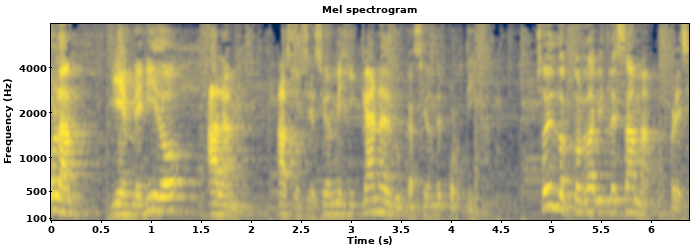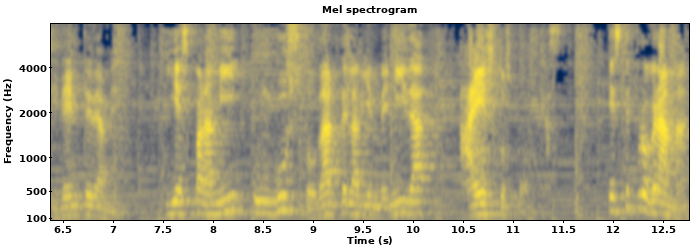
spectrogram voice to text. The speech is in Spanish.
Hola, bienvenido a la AMED, Asociación Mexicana de Educación Deportiva. Soy el doctor David Lezama, presidente de AMED, y es para mí un gusto darte la bienvenida a estos podcasts. Este programa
